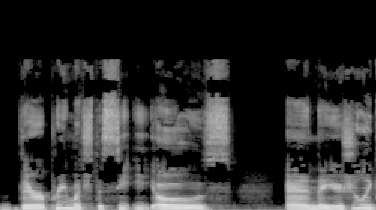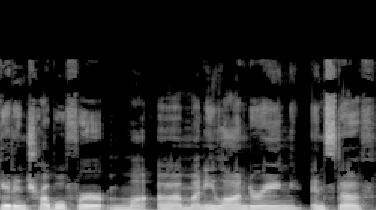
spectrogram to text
They're pretty much the CEOs, and they usually get in trouble for mo uh, money laundering and stuff.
